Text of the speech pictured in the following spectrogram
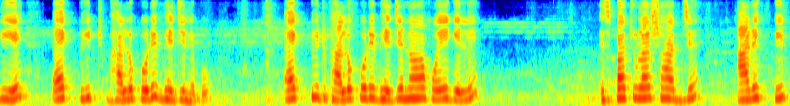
দিয়ে এক পিঠ ভালো করে ভেজে নেব। এক পিঠ ভালো করে ভেজে নেওয়া হয়ে গেলে স্পাচুলার সাহায্যে আরেক পিঠ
